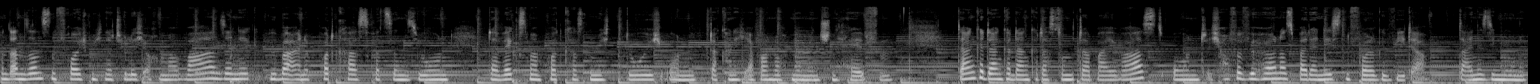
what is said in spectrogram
Und ansonsten freue ich mich natürlich auch immer wahnsinnig über eine Podcast-Rezension. Da wächst mein Podcast nämlich durch und da kann ich einfach noch mehr Menschen helfen. Danke, danke, danke, dass du mit dabei warst und ich hoffe, wir hören uns bei der nächsten Folge wieder. Deine Simone.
